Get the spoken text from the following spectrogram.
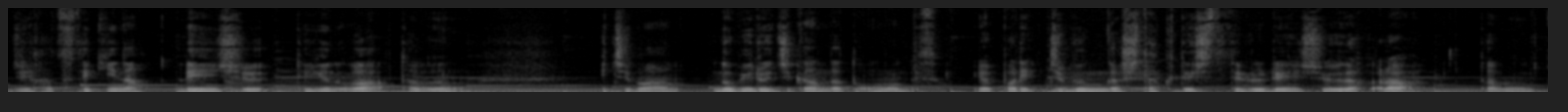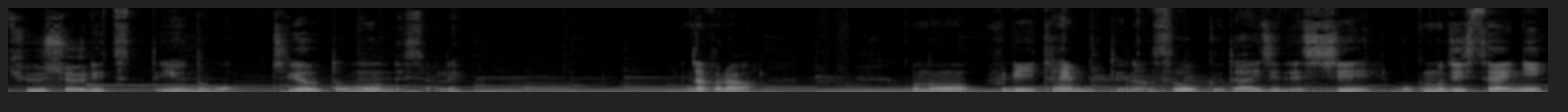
自発的な練習っていうのが多分一番伸びる時間だと思うんですよ。やっぱり自分がしたくてしてる練習だから多分吸収率っていうのも違うと思うんですよね。だからこのフリータイムっていうのはすごく大事ですし僕も実際に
